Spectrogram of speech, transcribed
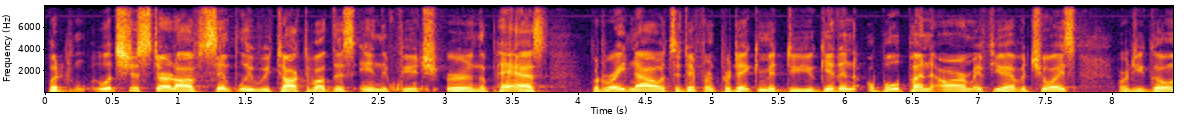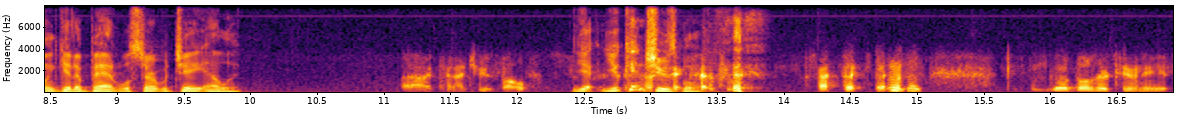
But let's just start off simply. We've talked about this in the future or in the past, but right now it's a different predicament. Do you get an, a bullpen arm if you have a choice, or do you go and get a bat? We'll start with Jay Elliott. Uh, can I choose both? Yeah, you can choose both. those are two needs,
